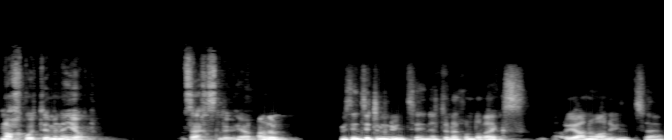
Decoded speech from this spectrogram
Nach gut einem Jahr? Sechs Löhne? Ja, also wir sind seit dem 19. natürlich unterwegs, also Januar 19,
